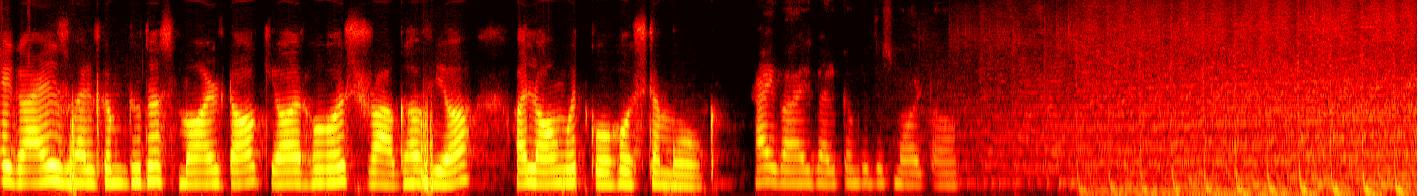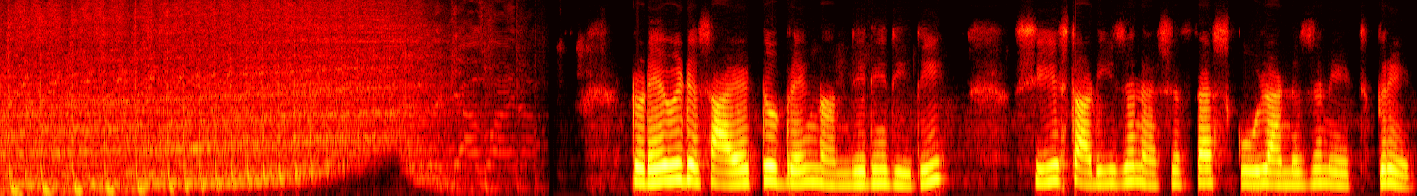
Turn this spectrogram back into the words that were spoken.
Hi guys, welcome to the Small Talk. Your host Raghav here, along with co-host Amogh. Hi guys, welcome to the small talk. Today we decided to bring Nandini Didi. She studies in SFS school and is in 8th grade.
